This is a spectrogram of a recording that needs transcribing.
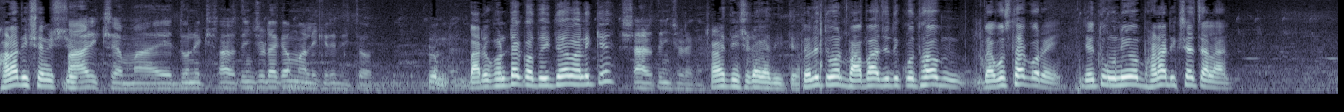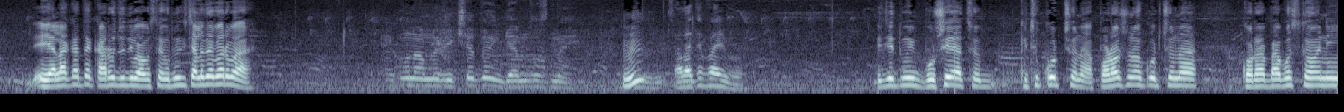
ভাড়া রিক্সা নিশ্চয়ই? বা রিক্সা মা দৈনিক সাড়ে তিনশো টাকা মালিকের দিতে হবে। বারো ঘণ্টা কত দিতে হয় মালিককে? সাড়ে তিনশো টাকা। সাড়ে তিনশো টাকা দিতে তাহলে তোমার বাবা যদি কোথাও ব্যবস্থা করে যেহেতু উনিও ভাড়া রিক্সা চালান এই এলাকাতে কারও যদি ব্যবস্থা করে তুমি চালাতে পারবা? এখন আপনার রিক্সাতে গেম জোস নাই। হুম? চালাতে পারব। এই যে তুমি বসে আছো কিছু করছ না পড়াশোনা করছ না করার ব্যবস্থা হয়নি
